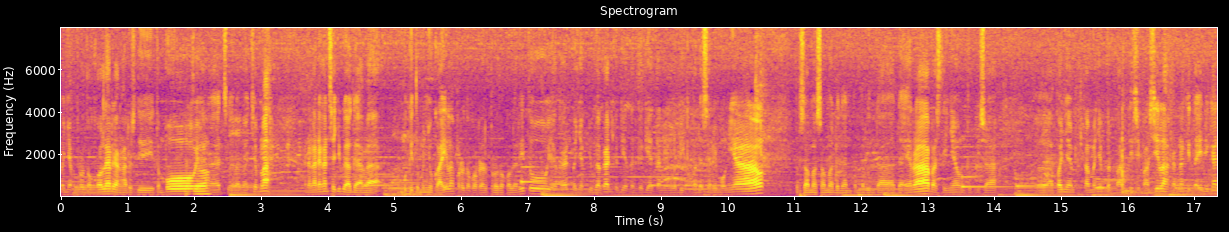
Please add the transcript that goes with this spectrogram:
banyak protokoler yang harus ditempuh Betul. ya kan, segala macam lah. Kadang-kadang kan saya juga agak nggak begitu menyukai lah protokoler-protokoler itu ya kan, banyak juga kan kegiatan-kegiatan yang lebih kepada seremonial bersama-sama dengan pemerintah daerah pastinya untuk bisa eh, apanya pertamanya berpartisipasi lah karena kita ini kan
